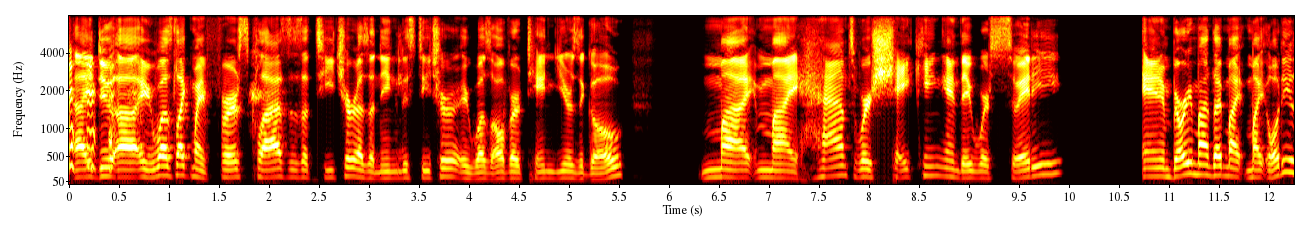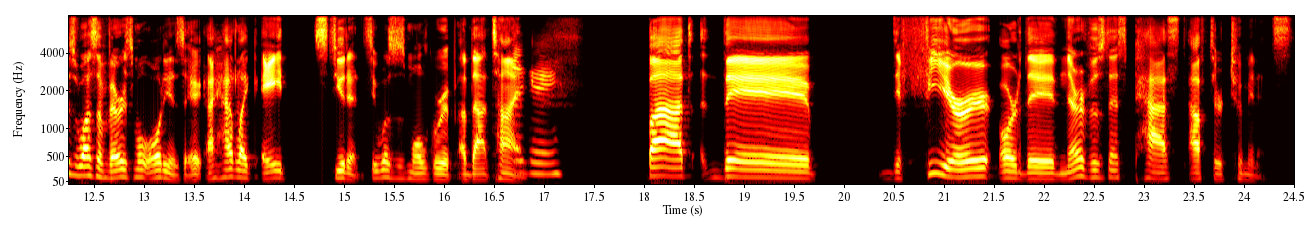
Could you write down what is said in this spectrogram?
I do. Uh, it was like my first class as a teacher, as an English teacher. It was over 10 years ago. My my hands were shaking and they were sweaty. And bear in mind that my, my audience was a very small audience. I, I had like eight students. It was a small group at that time. Okay. But the the fear or the nervousness passed after two minutes.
